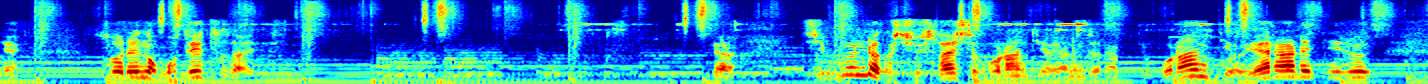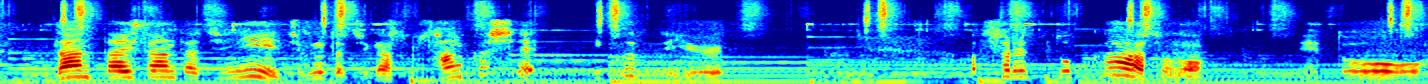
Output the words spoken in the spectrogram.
で、それのお手伝いですね。だから自分らが主催してボランティアやるんじゃなくて、ボランティアをやられてる団体さんたちに自分たちがその参加していくっていう。あとそれとか、その、えっ、ー、と、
